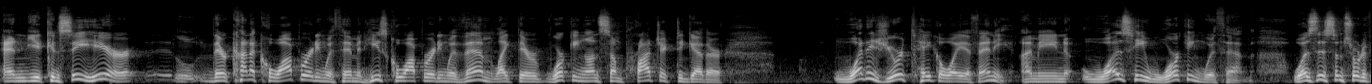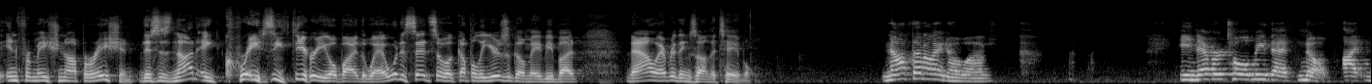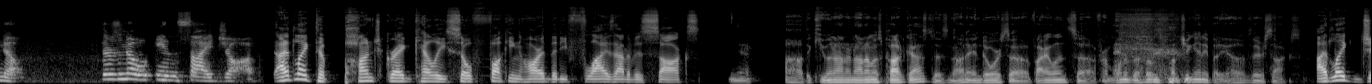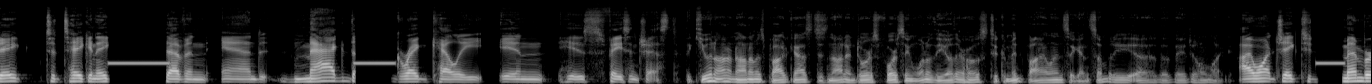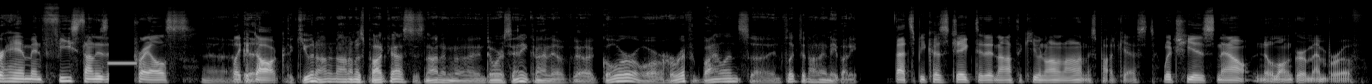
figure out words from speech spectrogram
And you can see here, they're kind of cooperating with him, and he's cooperating with them, like they're working on some project together. What is your takeaway, if any? I mean, was he working with them? Was this some sort of information operation? This is not a crazy theory, oh, by the way. I would have said so a couple of years ago, maybe, but now everything's on the table. Not that I know of. He never told me that. No, I no. There's no inside job. I'd like to punch Greg Kelly so fucking hard that he flies out of his socks. Yeah. Uh, the QAnon Anonymous podcast does not endorse uh, violence uh, from one of the hosts punching anybody out of their socks. I'd like Jake to take an AK-7 and mag the Greg Kelly in his face and chest. The QAnon Anonymous podcast does not endorse forcing one of the other hosts to commit violence against somebody uh, that they don't like. I want Jake to member him and feast on his trails like the, a dog. The QAnon Anonymous podcast does not uh, endorse any kind of uh, gore or horrific violence uh, inflicted on anybody. That's because Jake did it, not the QAnon Anonymous podcast, which he is now no longer a member of.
